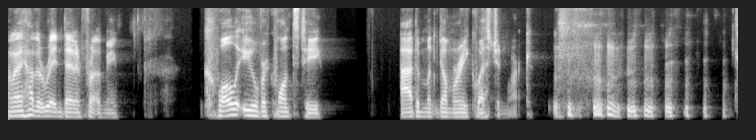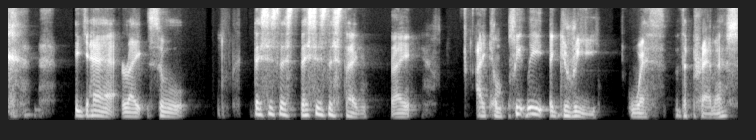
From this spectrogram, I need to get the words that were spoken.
And I have it written down in front of me. Quality over quantity. Adam Montgomery question mark. yeah, right. So this is this this is this thing, right? I completely agree with the premise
